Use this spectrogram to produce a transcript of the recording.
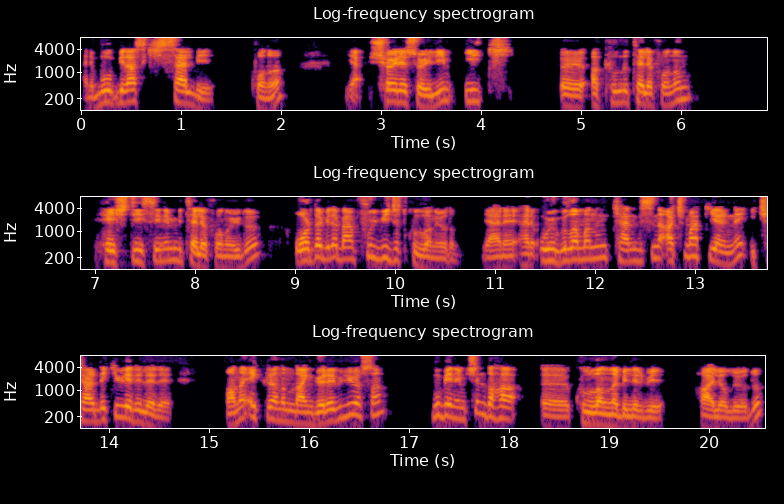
Hani bu biraz kişisel bir konu. Ya şöyle söyleyeyim, ilk e, akıllı telefonum HTC'nin bir telefonuydu. Orada bile ben full widget kullanıyordum. Yani hani uygulamanın kendisini açmak yerine içerideki verileri ana ekranımdan görebiliyorsam bu benim için daha e, kullanılabilir bir hal oluyordu.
